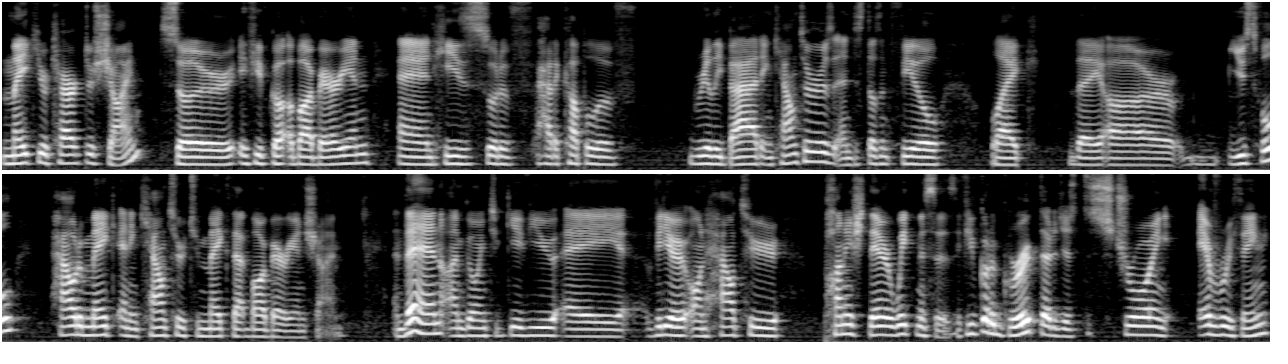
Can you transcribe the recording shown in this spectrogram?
make your character shine. So if you've got a barbarian and he's sort of had a couple of really bad encounters and just doesn't feel like they are useful, how to make an encounter to make that barbarian shine. And then I'm going to give you a video on how to punish their weaknesses. If you've got a group that are just destroying everything,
